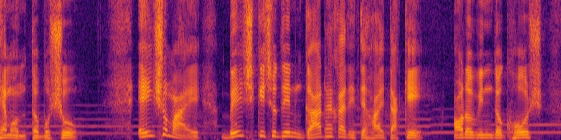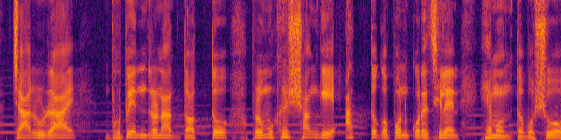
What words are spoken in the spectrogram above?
হেমন্ত বসু। এই সময় বেশ কিছুদিন গা ঢাকা দিতে হয় তাকে। অরবিন্দ ঘোষ, চারু রায় ভূপেন্দ্রনাথ দত্ত প্রমুখের সঙ্গে আত্মগোপন করেছিলেন হেমন্ত বসুও।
